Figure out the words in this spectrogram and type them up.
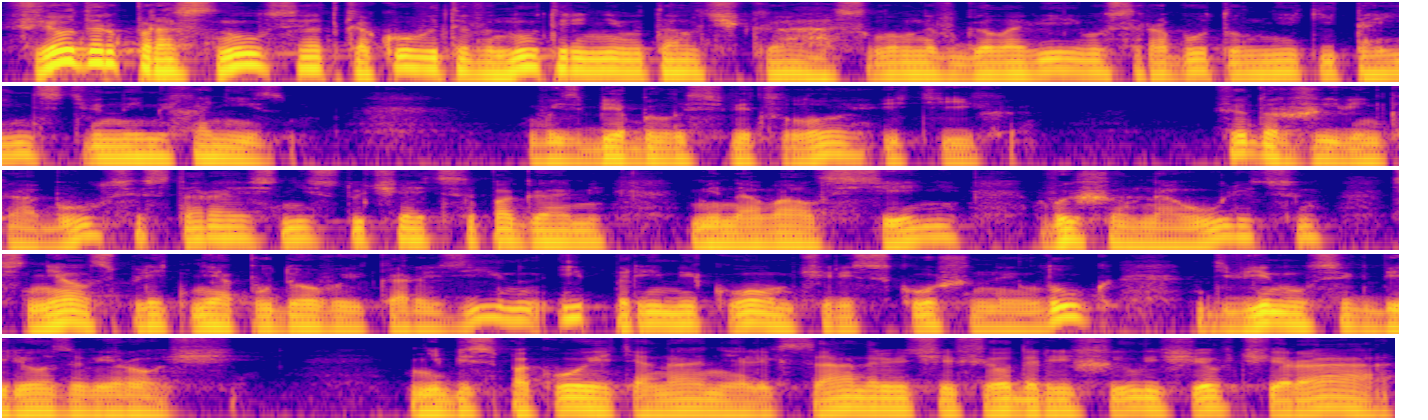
Федор проснулся от какого-то внутреннего толчка, словно в голове его сработал некий таинственный механизм. В избе было светло и тихо. Федор живенько обулся, стараясь не стучать сапогами, миновал сени, вышел на улицу, снял с плетня пудовую корзину и прямиком через скошенный луг двинулся к березовой роще. Не беспокоить Анани Александровича Федор решил еще вчера,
